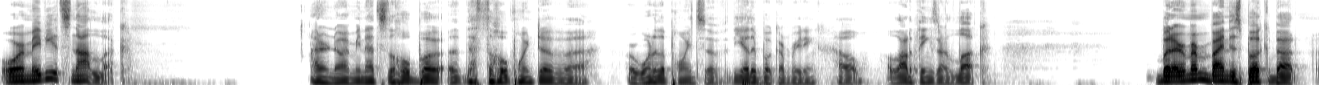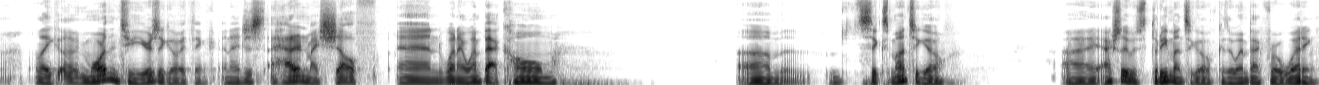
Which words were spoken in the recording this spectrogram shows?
Or maybe it's not luck. I don't know. I mean, that's the whole book. That's the whole point of uh, or one of the points of the other book I'm reading, how a lot of things are luck. But I remember buying this book about like uh, more than 2 years ago, I think, and I just I had it in my shelf and when I went back home um 6 months ago, I actually it was 3 months ago cuz I went back for a wedding.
